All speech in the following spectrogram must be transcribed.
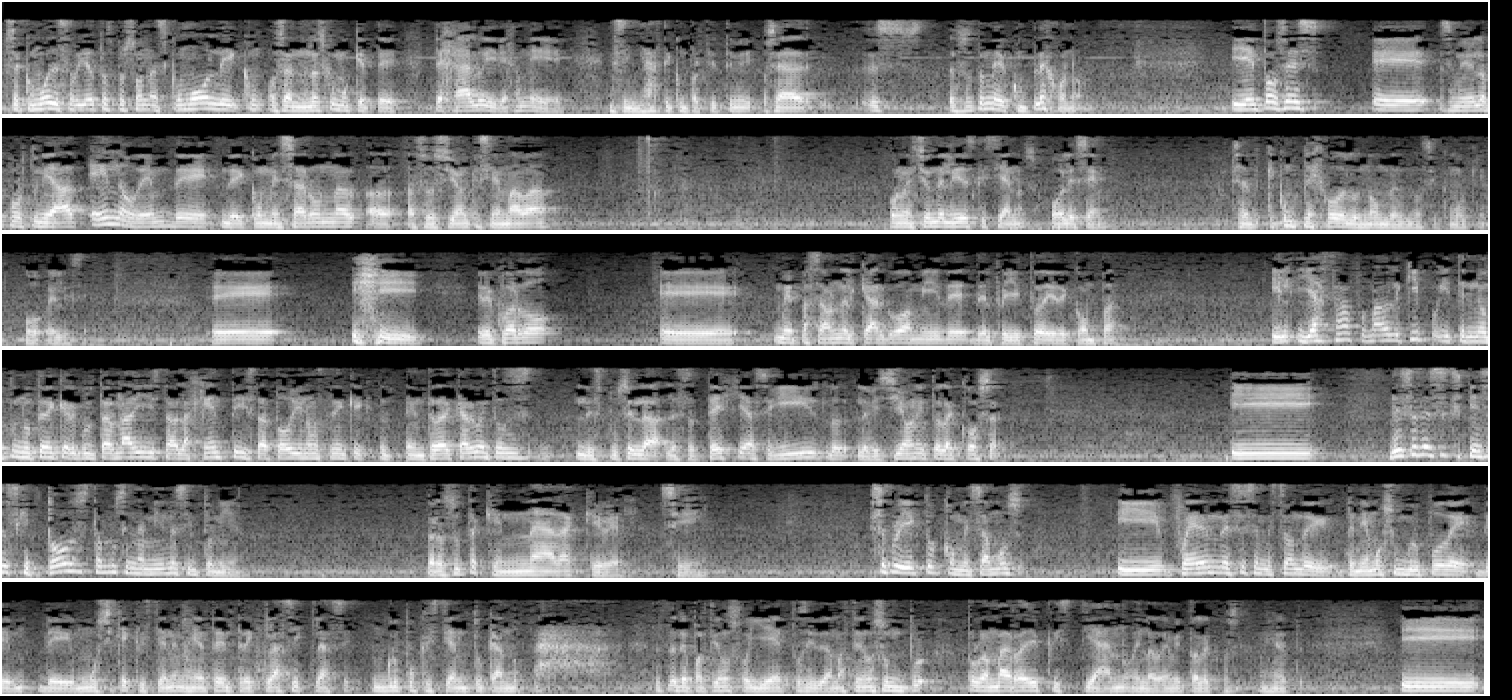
O sea, ¿cómo desarrollar a otras personas? ¿Cómo le, o sea, no es como que te, te jalo y déjame enseñarte y compartirte. o sea, es, es otro medio complejo, ¿no? Y entonces eh, se me dio la oportunidad en la ODEM de, de comenzar una asociación que se llamaba Organización de Líderes Cristianos, OLC. O sea, qué complejo de los nombres, ¿no? Así como que OLC. Eh, y, y recuerdo, eh, me pasaron el cargo a mí de- del proyecto de, compa. Y, ya estaba formado el equipo y no, tenía que reclutar a nadie, y estaba la gente y estaba todo, y no más tenía que entrar al cargo. Entonces les puse la, la estrategia seguir, la visión y toda la cosa. Y de esas veces que piensas que todos estamos en la misma sintonía, pero resulta que nada que ver, ¿sí? Ese proyecto comenzamos y fue en ese semestre donde teníamos un grupo de, de- música cristiana, imagínate, entre clase y clase, un grupo cristiano tocando. repartimos folletos y demás. Teníamos un pro- programa de radio cristiano en la DM y toda la cosa, imagínate. Y,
